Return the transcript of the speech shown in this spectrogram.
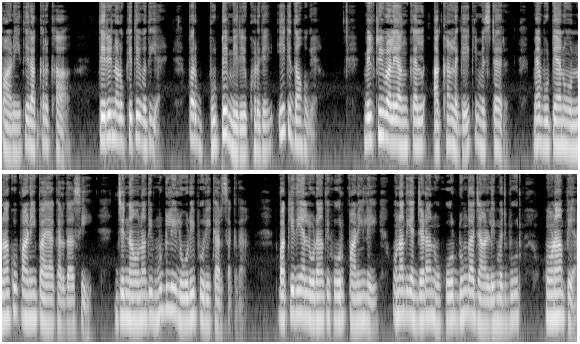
ਪਾਣੀ ਤੇ ਰੱਖ ਰਖਾ, ਤੇਰੇ ਨਾਲੋਂ ਕਿਤੇ ਵਧੀਆ ਪਰ ਬੂਟੇ ਮੇਰੇ ਉਖੜ ਗਏ। ਇਹ ਕਿਦਾਂ ਹੋ ਗਿਆ? ਮਿਲਟਰੀ ਵਾਲੇ ਅੰਕਲ ਆਖਣ ਲੱਗੇ ਕਿ, ਮਿਸਟਰ, ਮੈਂ ਬੂਟਿਆਂ ਨੂੰ ਉਹਨਾਂ ਕੋ ਪਾਣੀ ਪਾਇਆ ਕਰਦਾ ਸੀ ਜਿੰਨਾ ਉਹਨਾਂ ਦੀ ਮੁੱਢਲੀ ਲੋੜ ਹੀ ਪੂਰੀ ਕਰ ਸਕਦਾ। ਬਾਕੀ ਦੀਆਂ ਲੋੜਾਂ ਤੇ ਹੋਰ ਪਾਣੀ ਲਈ ਉਹਨਾਂ ਦੀਆਂ ਜੜ੍ਹਾਂ ਨੂੰ ਹੋਰ ਡੂੰਘਾ ਜਾਣ ਲਈ ਮਜਬੂਰ ਹੋਣਾ ਪਿਆ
